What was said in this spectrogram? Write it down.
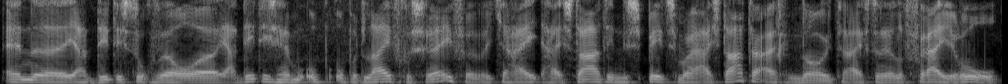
En ja, dit is toch wel, ja, dit is hem op, op het lijf geschreven. Weet je, hij, hij staat in de spits, maar hij staat er eigenlijk nooit. Hij heeft een hele vrije rol.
